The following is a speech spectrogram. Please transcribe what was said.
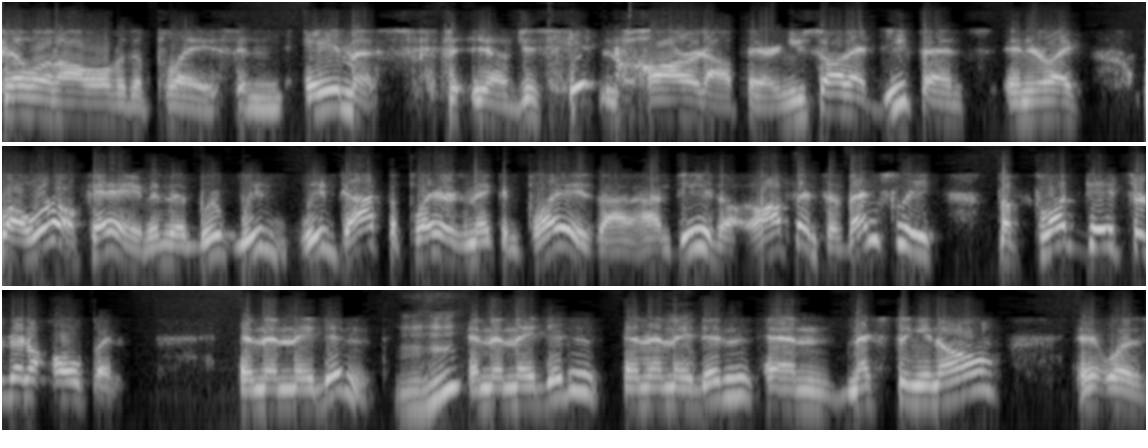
filling all over the place and Amos you know just hitting hard out there. And you saw that defense and you're like well we're okay. We've we've got the players making plays on, on D. The offense eventually the floodgates are going to open. And then they didn't. Mm-hmm. and then they didn't. And then they didn't. And next thing you know it was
